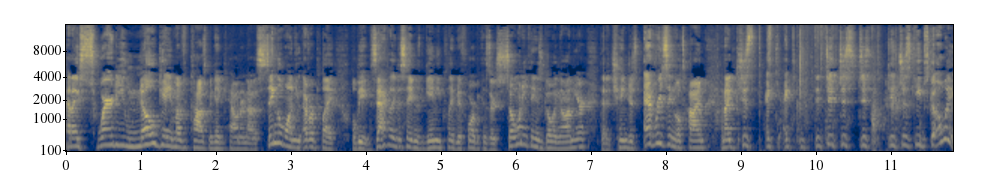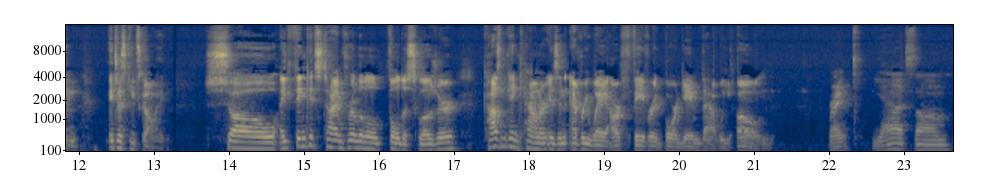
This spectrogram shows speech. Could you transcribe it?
And I swear to you, no game of Cosmic Encounter, not a single one you ever play, will be exactly the same as the game you played before because there's so many things going on here that it changes every single time. And I just, I, I, it just, just, it just keeps going. It just keeps going. So I think it's time for a little full disclosure. Cosmic Encounter is in every way our favorite board game that we own right? Yeah, it's um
